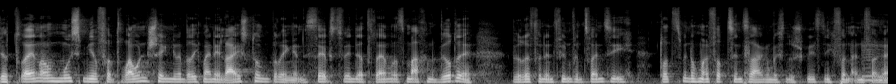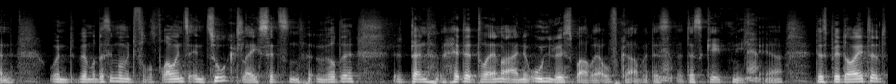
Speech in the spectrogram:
der Trainer muss mir Vertrauen schenken, dann werde ich meine Leistung bringen. Selbst wenn der Trainer das machen würde, würde von den 25 trotzdem nochmal 14 sagen müssen, du spielst nicht von Anfang mhm. an. Und wenn man das immer mit Vertrauensentzug gleichsetzen würde, dann hätte Trainer eine unlösbare Aufgabe. Das, ja. das geht nicht. Ja. Ja. Das bedeutet,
